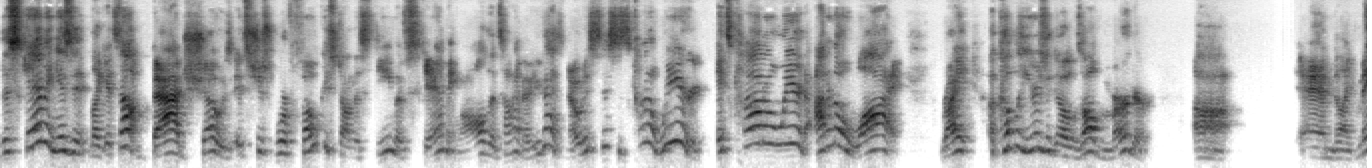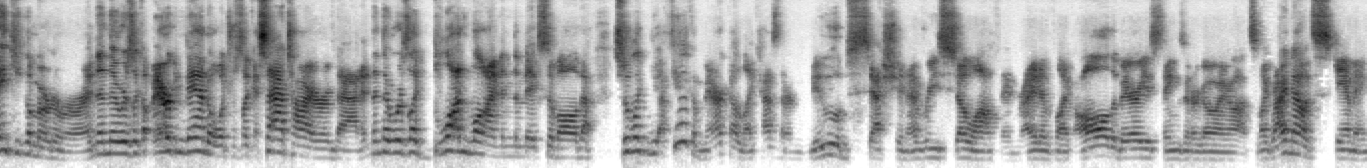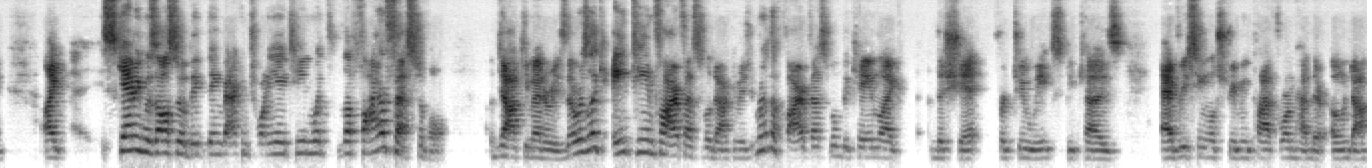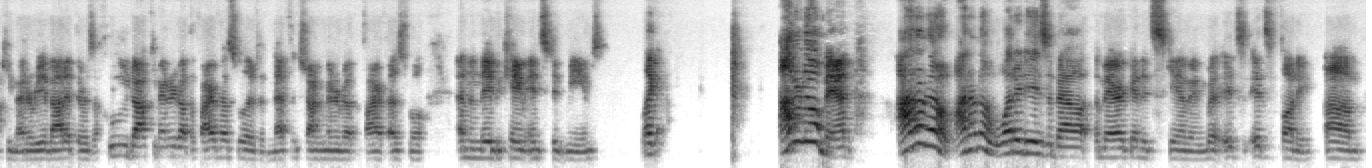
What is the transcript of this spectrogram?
the scamming isn't like it's not bad shows. It's just we're focused on this theme of scamming all the time. Have you guys noticed this? It's kind of weird. It's kind of weird. I don't know why. Right? A couple years ago, it was all murder. Uh, and like making a murderer and then there was like american vandal which was like a satire of that and then there was like bloodline in the mix of all of that so like i feel like america like has their new obsession every so often right of like all the various things that are going on so like right now it's scamming like scamming was also a big thing back in 2018 with the Fyre Festival documentaries. There was like 18 Fyre Festival documentaries. Remember the Fyre Festival became like the shit for two weeks because every single streaming platform had their own documentary about it. There was a Hulu documentary about the Fyre Festival. There's a Netflix documentary about the Fyre Festival, and then they became instant memes. Like, I don't know, man. I don't know. I don't know what it is about America and its scamming, but it's it's funny. Um,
